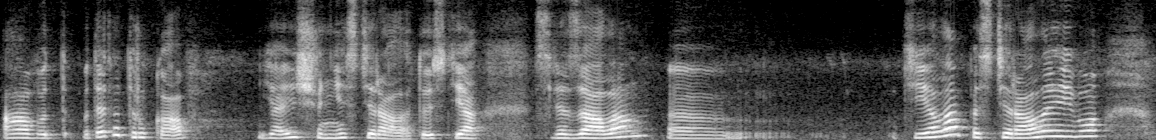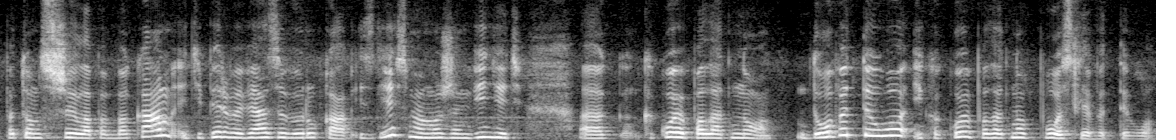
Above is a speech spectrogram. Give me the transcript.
а вот, вот этот рукав я еще не стирала. То есть я связала э, тело, постирала его, потом сшила по бокам и теперь вывязываю рукав. И здесь мы можем видеть, э, какое полотно до ВТО и какое полотно после ВТО.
